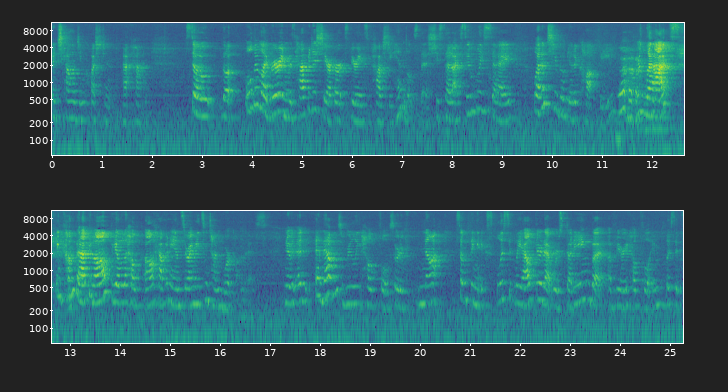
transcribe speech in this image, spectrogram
a challenging question at hand. So the older librarian was happy to share her experience of how she handles this. She said, I simply say, why don't you go get a coffee, relax, and come back and I'll be able to help, I'll have an answer. I need some time to work on this. You know, and, and that was really helpful, sort of not something explicitly out there that we're studying, but a very helpful implicit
